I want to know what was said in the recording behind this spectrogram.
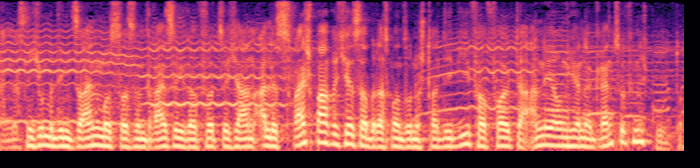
wenn es nicht unbedingt sein muss, dass in 30 oder 40 Jahren alles zweisprachig ist, aber dass man so eine Strategie verfolgt der Annäherung hier an der Grenze, finde ich gut. Doch.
